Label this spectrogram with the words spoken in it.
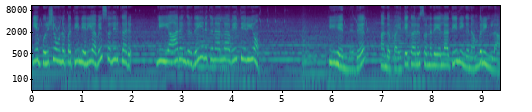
என் புருஷன் உன்னை பத்தி நிறையவே சொல்லிருக்காரு நீ யாருங்கிறது எனக்கு நல்லாவே தெரியும். என்னது? அந்த பைத்தியக்காரர் சொன்னதை எல்லாத்தையும் நீங்க நம்புறீங்களா?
